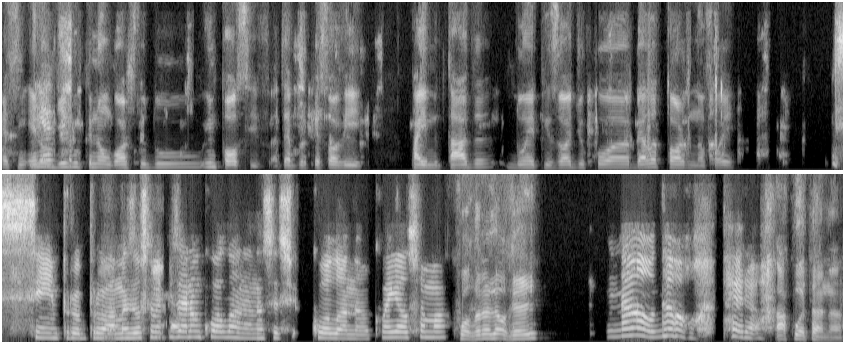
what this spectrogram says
É assim, eu não digo que não gosto do Impulsive, até porque eu só vi pai metade de um episódio com a Bella Thorne, não foi? Sim, provável, yeah. mas eles também fizeram com a Lana, não sei se. Com a Lana, como é que ela chama? Com a Lana Del Rey? Não, não, pera. Ah, com a Tana.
